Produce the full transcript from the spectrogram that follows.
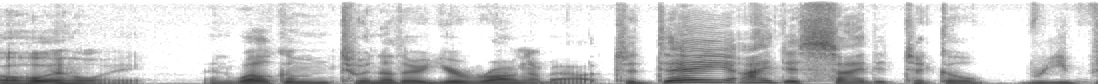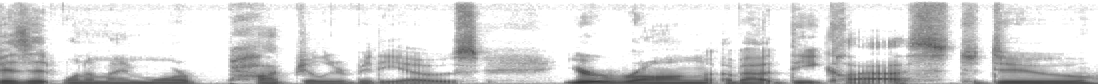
Ahoy hoy, and welcome to another You're Wrong About. Today I decided to go revisit one of my more popular videos, You're Wrong About D-Class, to do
